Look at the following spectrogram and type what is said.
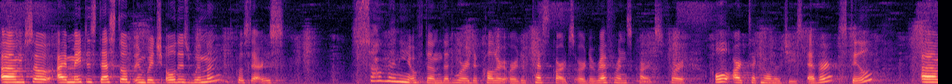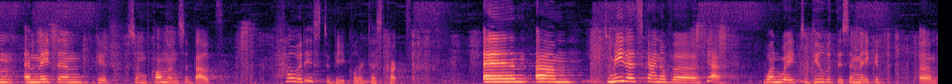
um, so I made this desktop in which all these women, because there is so many of them that were the color or the test cards or the reference cards for all art technologies ever, still, um, and made them give some comments about how it is to be a color test card. And um, to me, that's kind of a, yeah, one way to deal with this and make it um,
